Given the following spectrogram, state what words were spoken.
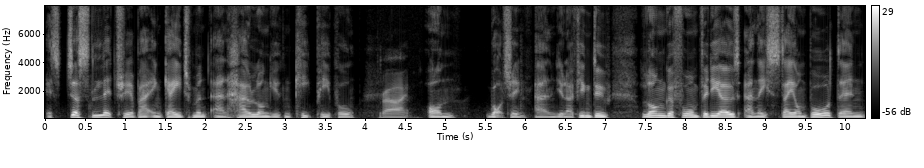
It's just literally about engagement and how long you can keep people right. on watching. And, you know, if you can do longer form videos and they stay on board, then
